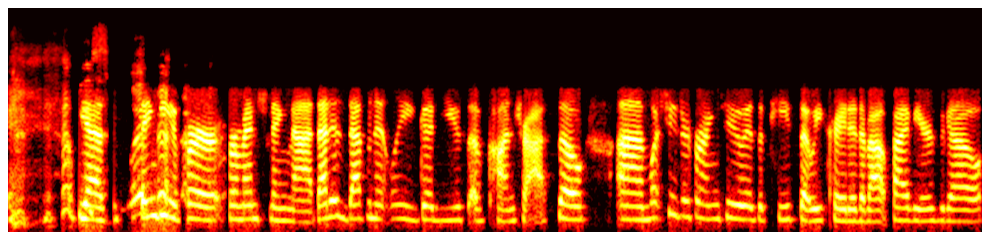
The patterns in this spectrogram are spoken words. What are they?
yes, thank you for for mentioning that. That is definitely good use of contrast. So um, what she's referring to is a piece that we created about five years ago,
